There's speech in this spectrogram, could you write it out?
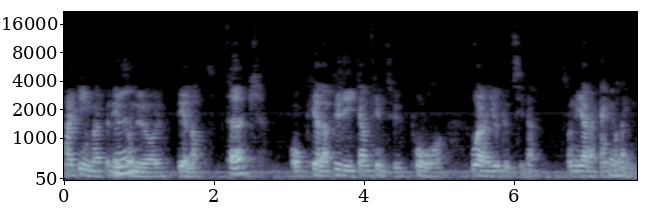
Tack Ingmar för det mm. som du har delat. Tack. Och hela predikan finns ju på vår Youtube-sida som ni gärna kan kolla in.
